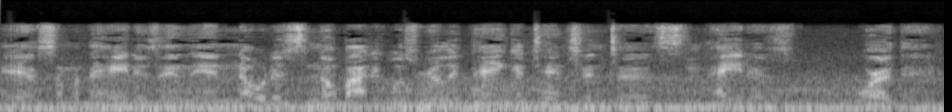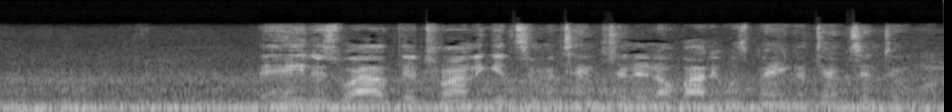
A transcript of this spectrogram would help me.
Yeah, some of the haters, and, and notice nobody was really paying attention to some haters, were they? The haters were out there trying to get some attention, and nobody was paying attention to them.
